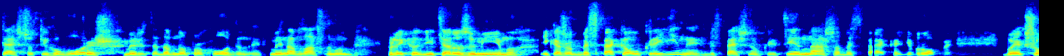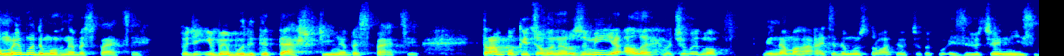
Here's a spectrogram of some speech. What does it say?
Те, що ти говориш, ми вже це давно проходили. Ми на власному прикладі це розуміємо. І кажу, безпека України, безпечна Україна, це є наша безпека Європи. Бо якщо ми будемо в небезпеці, тоді і ви будете теж в тій небезпеці. Трамп поки цього не розуміє, але очевидно він намагається демонструвати цю таку ізоляціонізм,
